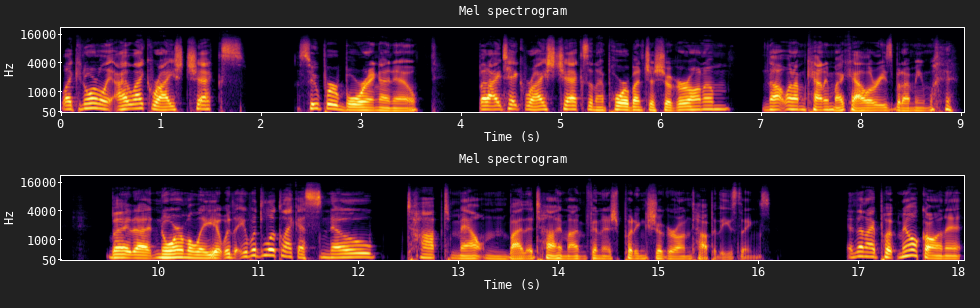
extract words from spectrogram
Like normally I like rice Chex. Super boring, I know. But I take rice Chex and I pour a bunch of sugar on them. Not when I'm counting my calories, but I mean but uh, normally it would it would look like a snow topped mountain by the time I'm finished putting sugar on top of these things. And then I put milk on it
